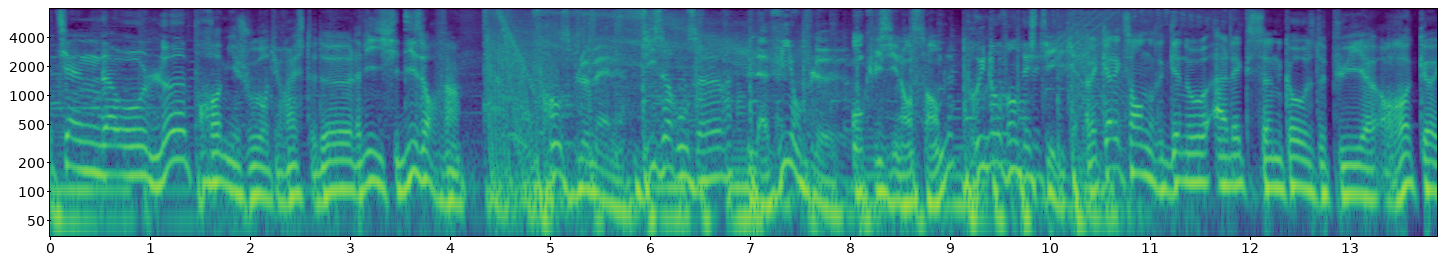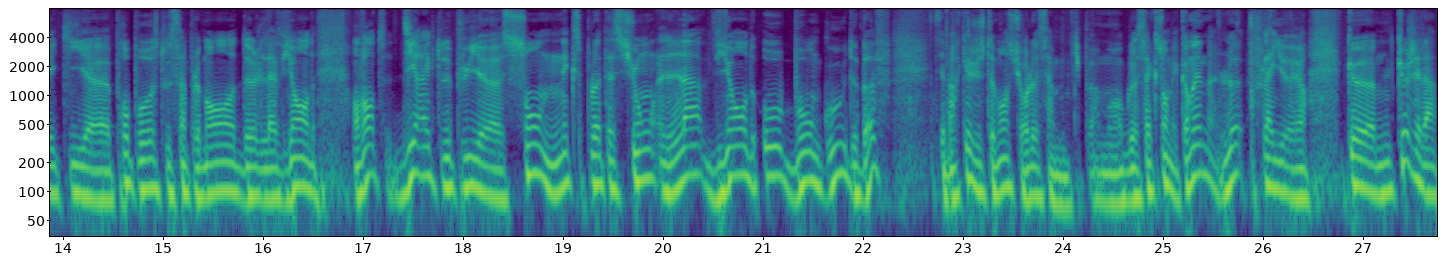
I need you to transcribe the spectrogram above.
Étienne Dao, le premier jour du reste de la vie, 10h20. France Bleu 10h-11h, la vie en bleu. On cuisine ensemble, Bruno Vandestick. Avec Alexandre Guénaud, Alex Cause depuis euh, Recueil qui euh, propose tout simplement de la viande en vente directe depuis euh, son exploitation, la viande au bon goût de bœuf. C'est marqué justement sur le, c'est un petit peu un mot anglo-saxon, mais quand même le flyer que, que j'ai là.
